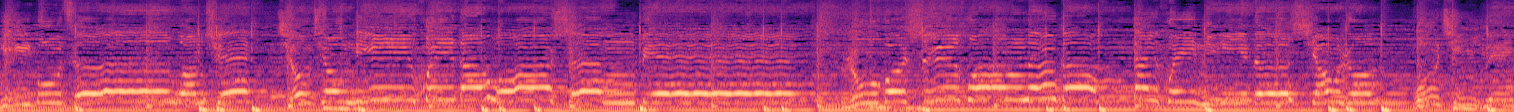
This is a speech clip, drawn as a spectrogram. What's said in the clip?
你不曾忘却求求你回到我身边如果时光能够带回你的笑容我情愿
